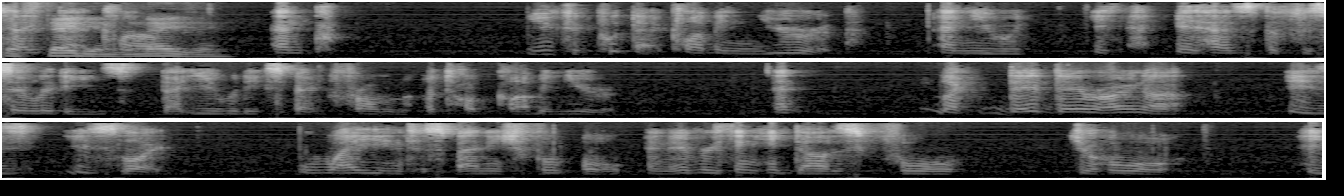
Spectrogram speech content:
their stadium's amazing. and you could put that club in Europe, and you would it, it has the facilities that you would expect from a top club in Europe, and like their their owner is is like way into Spanish football, and everything he does for Johor, he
